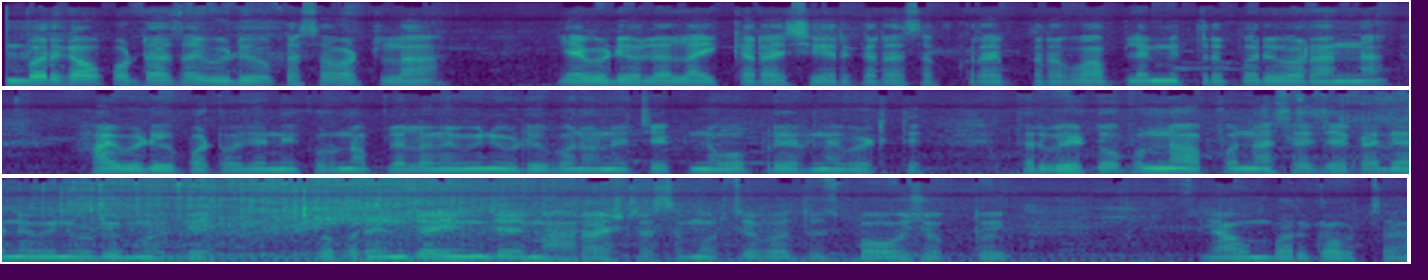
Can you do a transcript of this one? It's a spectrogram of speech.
उंबरगाव कोटाचा व्हिडिओ कसा वाटला? या व्हिडिओला लाईक करा शेअर करा सबस्क्राईब करा व आपल्या मित्रपरिवारांना हा व्हिडिओ पाठवा जेणेकरून आपल्याला नवीन व्हिडिओ बनवण्याची एक नवं प्रेरणा भेटते. तर भेटू पुन्हा आपण अशाच एखाद्या नवीन व्हिडिओमध्ये. तोपर्यंत जय हिंद जय महाराष्ट्र. समोरच्या बाजूस पाहू शकतो या उंबरगावचा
